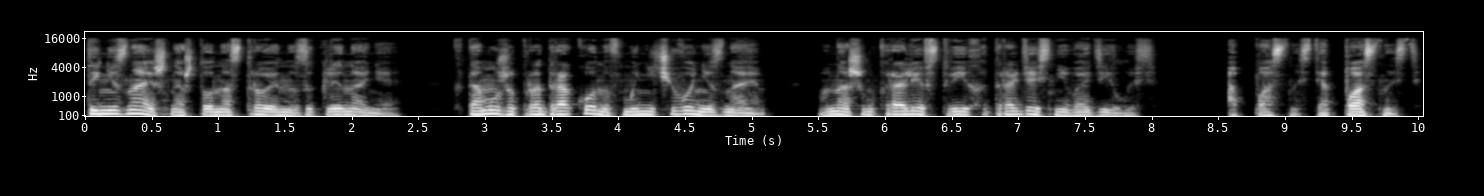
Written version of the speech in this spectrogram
Ты не знаешь, на что настроено заклинание. К тому же про драконов мы ничего не знаем. В нашем королевстве их отродясь не водилось. Опасность, опасность,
